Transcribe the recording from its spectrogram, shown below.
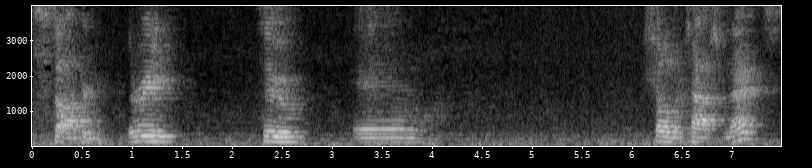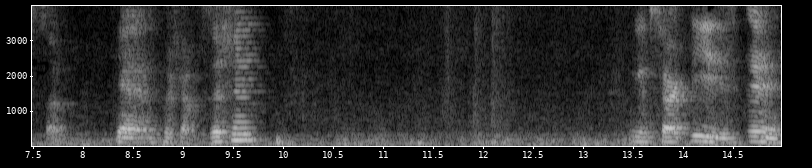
Stop in three, two, and. Shoulder taps next. So get in push up position. You can start these in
